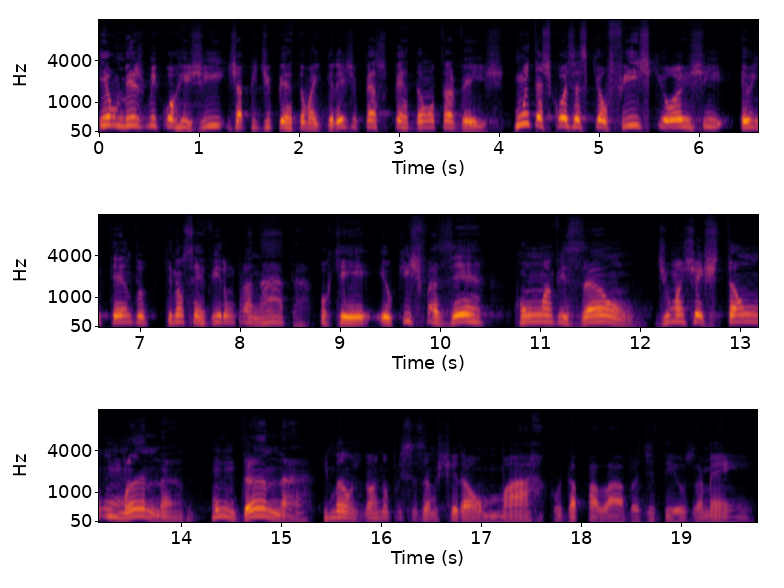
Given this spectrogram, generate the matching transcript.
Eu mesmo me corrigi, já pedi perdão à igreja e peço perdão outra vez. Muitas coisas que eu fiz que hoje eu entendo que não serviram para nada, porque eu quis fazer com uma visão de uma gestão humana, mundana. Irmãos, nós não precisamos tirar o marco da palavra de Deus, amém?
